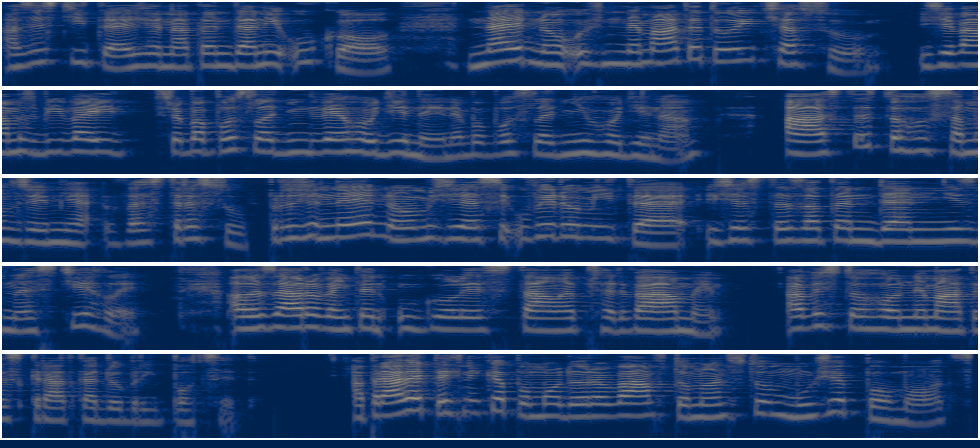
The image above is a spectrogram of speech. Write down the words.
a zjistíte, že na ten daný úkol najednou už nemáte tolik času, že vám zbývají třeba poslední dvě hodiny nebo poslední hodina, a jste z toho samozřejmě ve stresu, protože nejenom, že si uvědomíte, že jste za ten den nic nestihli, ale zároveň ten úkol je stále před vámi a vy z toho nemáte zkrátka dobrý pocit. A právě technika Pomodoro vám v tomhle může pomoct,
